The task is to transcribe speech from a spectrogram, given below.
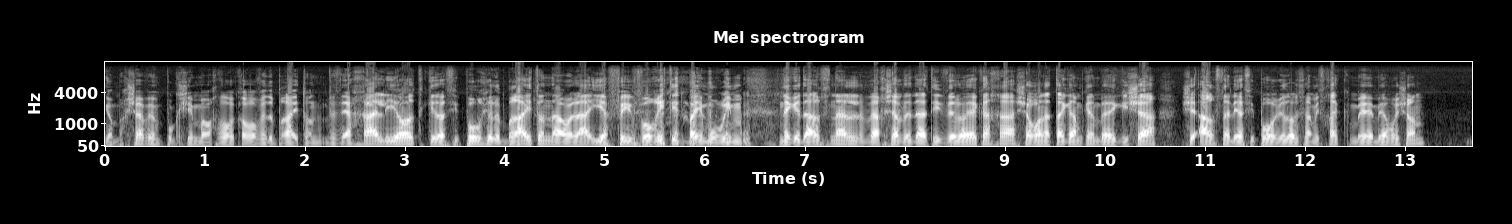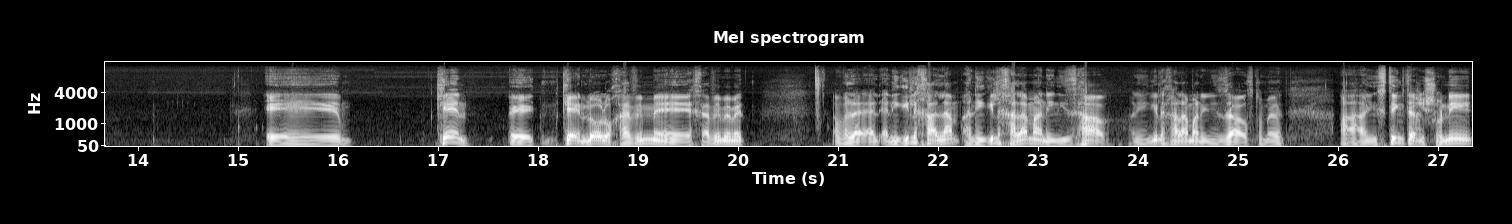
גם עכשיו הם פוגשים במחזור הקרוב את ברייטון, וזה יכל להיות כאילו הסיפור של ברייטון העולה היא הפייבוריטית בהימורים נגד ארסנל, ועכשיו לדעתי זה לא יהיה ככה. שרון, אתה גם כן בגישה שארסנל היא הסיפור הגדול של המשחק ב- ביום ראשון? אה, כן, אה, כן, לא, לא, חייבים, אה, חייבים באמת, אבל אני, אני אגיד לך למה, אני אגיד לך למה אני נזהר, אני אגיד לך למה אני נזהר, זאת אומרת, האינסטינקט הראשוני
